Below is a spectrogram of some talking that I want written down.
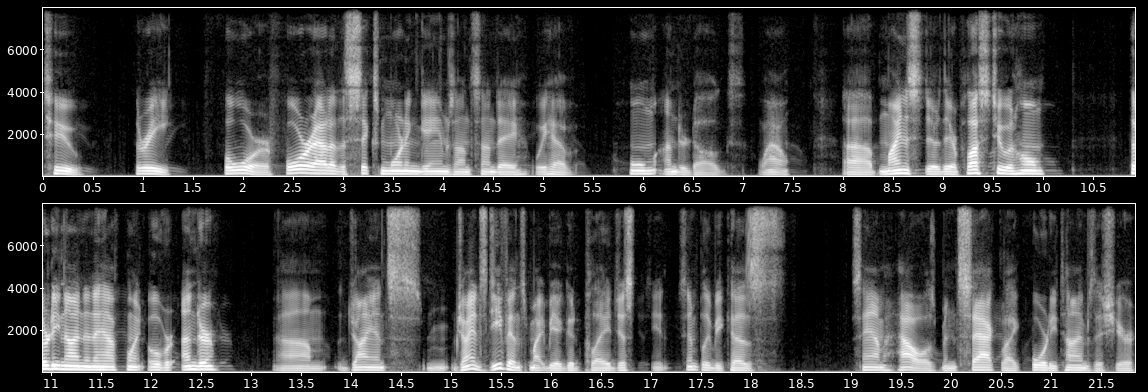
two, three, four. Four out of the six morning games on Sunday, we have home underdogs. Wow. Uh, minus they're, they're plus two at home. 39 and a half point over under. Um, Giants Giants defense might be a good play just simply because Sam Howell has been sacked like 40 times this year,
